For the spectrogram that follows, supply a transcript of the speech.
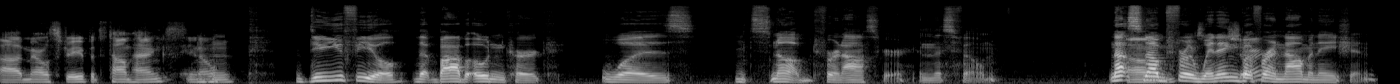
uh Meryl Streep. It's Tom Hanks. You know. Mhm. Do you feel that Bob Odenkirk was snubbed for an Oscar in this film? Not Um, snubbed for winning, but for a nomination.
